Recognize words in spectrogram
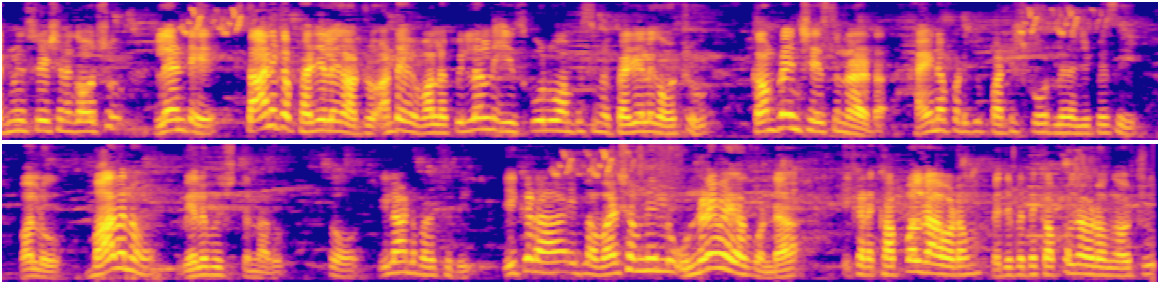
అడ్మినిస్ట్రేషన్ కావచ్చు లేదంటే స్థానిక ప్రజలు కావచ్చు అంటే వాళ్ళ పిల్లల్ని ఈ స్కూల్ పంపిస్తున్న ప్రజలు కావచ్చు కంప్లైంట్ చేస్తున్నారట. అయినప్పటికీ పట్టించుకోవట్లేదని చెప్పేసి వాళ్ళు బాధను వెలుబుచ్చుతున్నారు. సో ఇలాంటి పరిస్థితి. ఇక్కడ ఇట్లా వర్షం నీళ్ళు ఉండడమే కాకుండా ఇక్కడ కప్పలు రావడం పెద్ద పెద్ద కప్పలు రావడం కావచ్చు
